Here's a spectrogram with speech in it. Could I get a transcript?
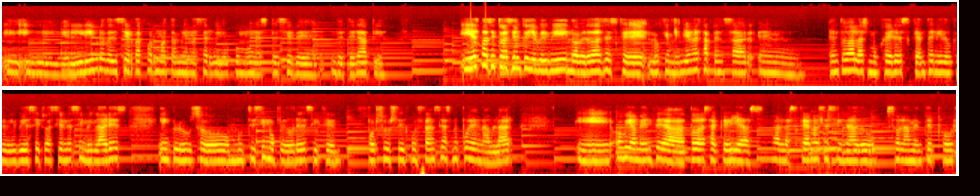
y, el libro de cierta forma también ha servido como una especie de, de, terapia. Y esta situación que yo viví, la verdad es que lo que me lleva es a pensar en, en todas las mujeres que han tenido que vivir situaciones similares, incluso muchísimo peores y que por sus circunstancias no pueden hablar. Y obviamente a todas aquellas a las que han asesinado solamente por,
